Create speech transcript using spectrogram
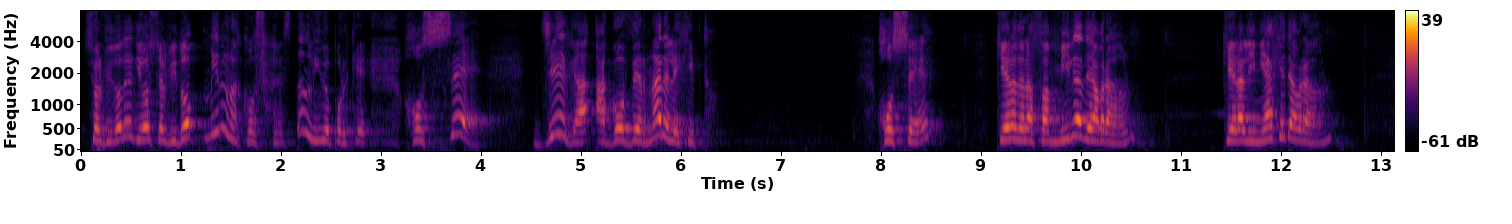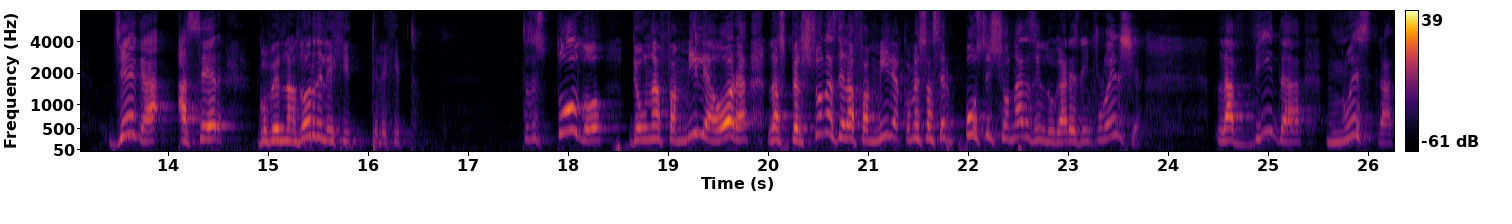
Se olvidó de Dios, se olvidó. Mira una cosa, es tan lindo porque José llega a gobernar el Egipto. José, que era de la familia de Abraham, que era linaje de Abraham, llega a ser gobernador del Egipto. Entonces todo de una familia ahora, las personas de la familia comienzan a ser posicionadas en lugares de influencia. La vida nuestra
